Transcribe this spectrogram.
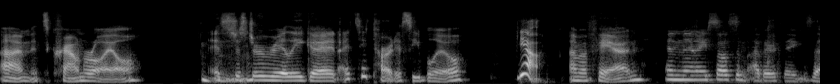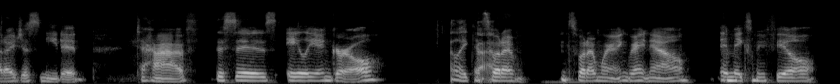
Um, it's Crown Royal. Mm-hmm. It's just a really good, I'd say Tardisy blue. Yeah. I'm a fan. And then I saw some other things that I just needed to have. This is Alien Girl. I like that. It's what I'm it's what I'm wearing right now. It mm-hmm. makes me feel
